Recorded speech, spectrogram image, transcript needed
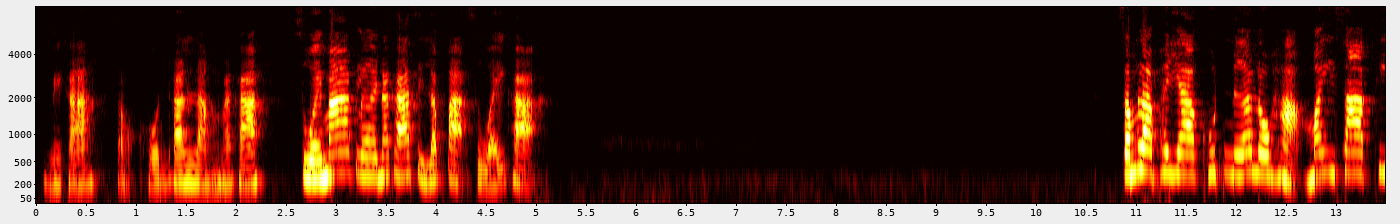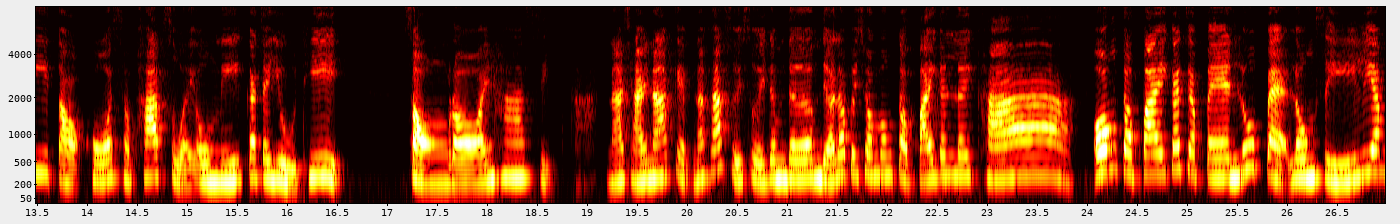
เห็นไหมคะ ตอกโค้ดด้านหลังนะคะ สวยมากเลยนะคะ ศิลปะสวยค่ะสำหรับพญาคุดเนื้อโลหะไม่ทราบที่ต่อโค้ดสภาพสวยองค์นี้ก็จะอยู่ที่ 250 นะใช้นะเก็บนะคะ สวยๆเดิมๆเดี๋ยวเราไปชมองค์ต่อไปกันเลยค่ะ องค์ต่อไปก็จะเป็นรูปแปะลงสีเลี่ยม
